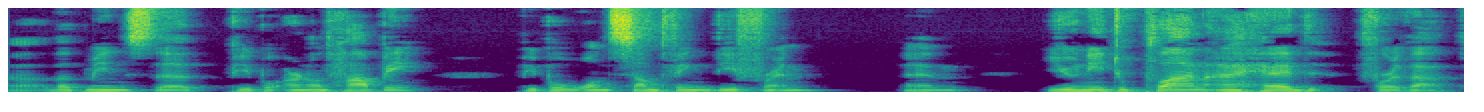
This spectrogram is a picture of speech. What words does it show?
uh, that means that people are not happy. People want something different and you need to plan ahead for that.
